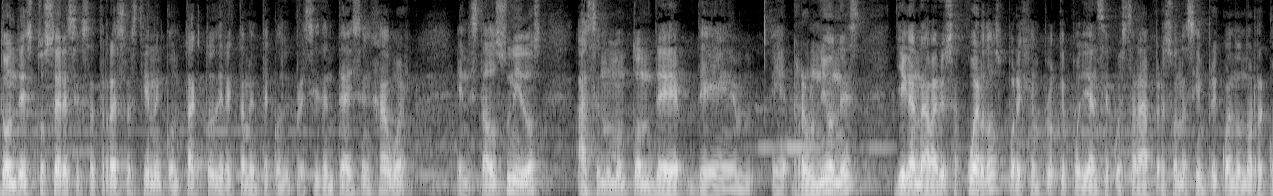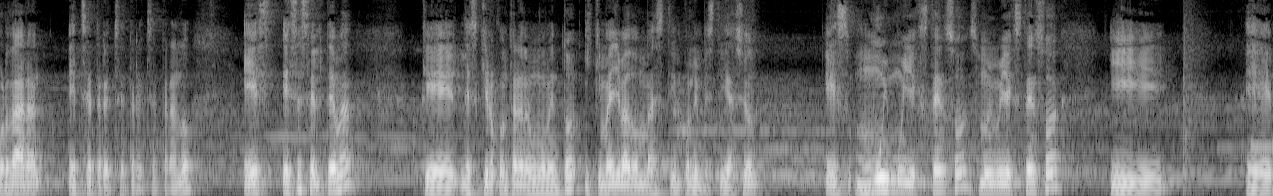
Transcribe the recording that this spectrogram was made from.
donde estos seres extraterrestres tienen contacto directamente con el presidente Eisenhower en Estados Unidos, hacen un montón de, eh, reuniones, llegan a varios acuerdos, por ejemplo, que podían secuestrar a personas siempre y cuando no recordaran, etcétera, etcétera, etcétera, ¿no? Es, ese es el tema que les quiero contar en algún momento y que me ha llevado más tiempo la investigación. Es muy, muy extenso, es muy, muy extenso y eh,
